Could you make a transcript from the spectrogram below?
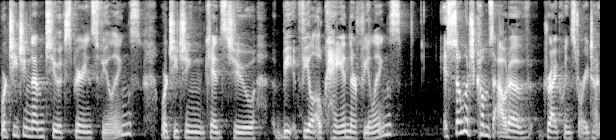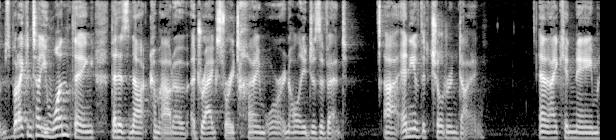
We're teaching them to experience feelings. We're teaching kids to be feel okay in their feelings. So much comes out of drag queen story times, but I can tell you one thing that has not come out of a drag story time or an all ages event uh, any of the children dying. And I can name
